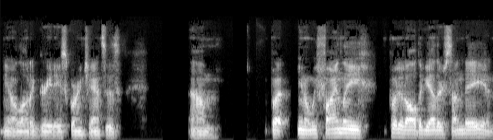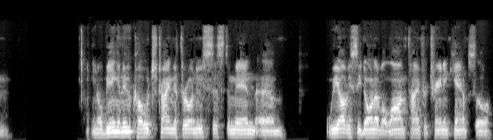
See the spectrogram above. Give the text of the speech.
you know a lot of great A scoring chances, um, but you know we finally put it all together Sunday, and you know being a new coach, trying to throw a new system in. Um, we obviously don't have a long time for training camp, so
